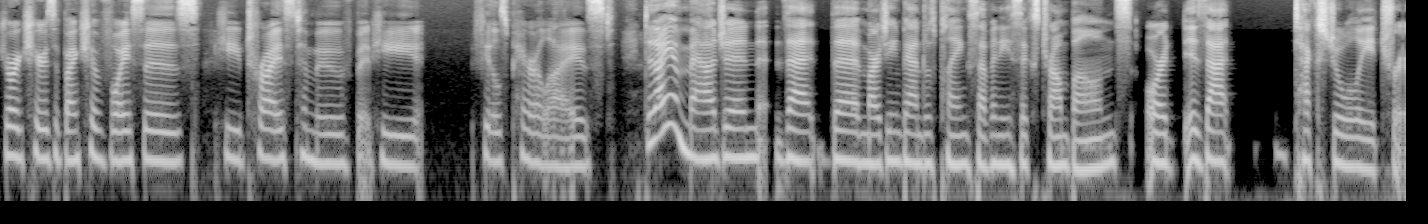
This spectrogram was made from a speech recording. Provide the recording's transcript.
George hears a bunch of voices. He tries to move, but he feels paralyzed. Did I imagine that the marching band was playing 76 trombones, or is that textually true?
